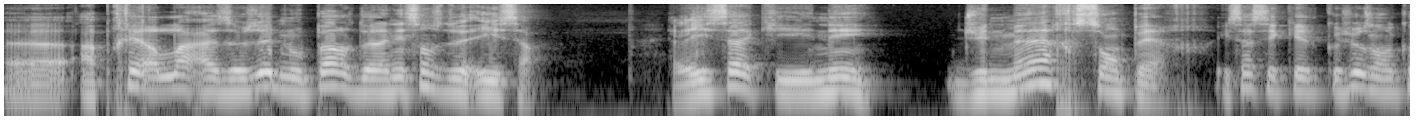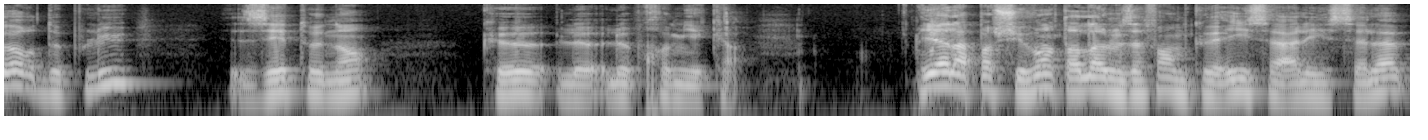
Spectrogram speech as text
euh, après Allah Azzawajal nous parle de la naissance de Isa. Isa qui est né d'une mère sans père. Et ça c'est quelque chose encore de plus étonnant que le premier cas. Et à la page suivante, Allah nous informe que Isa salam,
